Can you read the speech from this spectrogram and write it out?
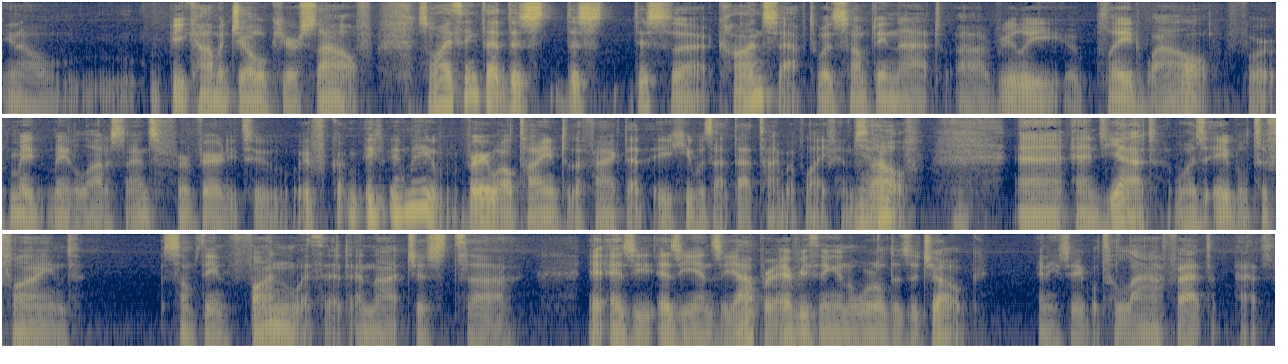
you know become a joke yourself. So I think that this this this uh, concept was something that uh, really played well for made made a lot of sense for Verdi to. If, it, it, may very well tie into the fact that he was at that time of life himself, yeah. Yeah. Uh, and yet was able to find something fun with it and not just. Uh, as he as he ends the opera, everything in the world is a joke, and he's able to laugh at at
